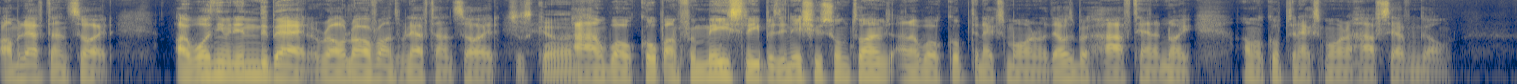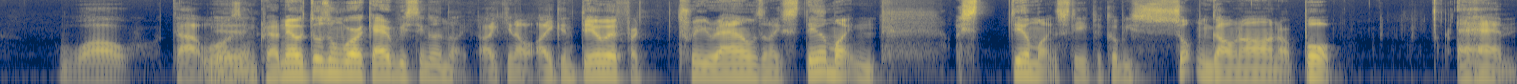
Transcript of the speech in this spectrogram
on my left hand side. I wasn't even in the bed. I rolled over onto my left hand side. Just gone. And woke up. And for me, sleep is an issue sometimes. And I woke up the next morning. That was about half 10 at night. I woke up the next morning at half seven going, whoa, that was yeah. incredible. Now, it doesn't work every single night. Like, you know, I can do it for three rounds and I still mightn't, still mightn't sleep. There could be something going on or, but, um,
